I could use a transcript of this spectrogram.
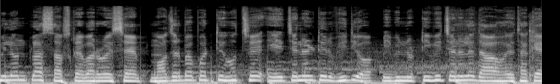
মিলিয়ন প্লাস সাবস্ক্রাইবার রয়েছে। মজার ব্যাপারটি হচ্ছে, এই চ্যানেলটির ভিডিও বিভিন্ন টিভি চ্যানেলে দেওয়া হয়ে থাকে।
